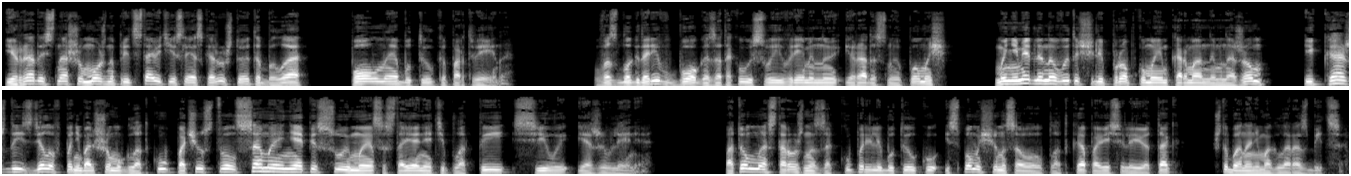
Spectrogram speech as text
И радость нашу можно представить, если я скажу, что это была полная бутылка портвейна. Возблагодарив Бога за такую своевременную и радостную помощь, мы немедленно вытащили пробку моим карманным ножом, и каждый, сделав по небольшому глотку, почувствовал самое неописуемое состояние теплоты, силы и оживления. Потом мы осторожно закупорили бутылку и с помощью носового платка повесили ее так, чтобы она не могла разбиться.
